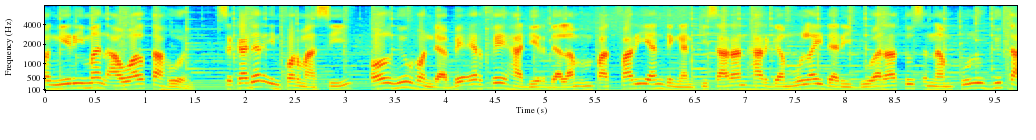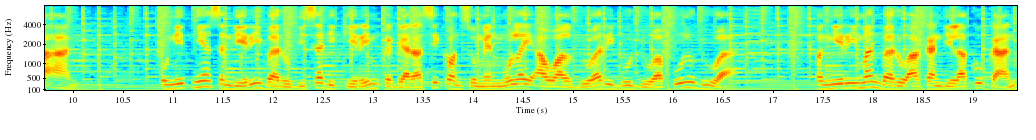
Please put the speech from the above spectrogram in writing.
Pengiriman awal tahun Sekadar informasi, all new Honda BRV hadir dalam empat varian dengan kisaran harga mulai dari 260 jutaan. Unitnya sendiri baru bisa dikirim ke garasi konsumen mulai awal 2022. Pengiriman baru akan dilakukan,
